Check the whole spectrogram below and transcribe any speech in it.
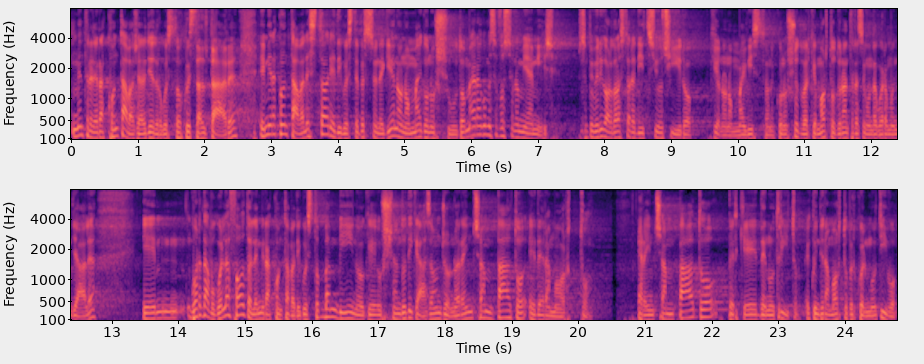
mentre le raccontava, c'era dietro questo altare, e mi raccontava le storie di queste persone che io non ho mai conosciuto, ma era come se fossero miei amici. Per esempio mi ricordo la storia di zio Ciro, che io non ho mai visto né conosciuto perché è morto durante la seconda guerra mondiale, e mm, guardavo quella foto e lei mi raccontava di questo bambino che uscendo di casa un giorno era inciampato ed era morto era inciampato perché denutrito e quindi era morto per quel motivo,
